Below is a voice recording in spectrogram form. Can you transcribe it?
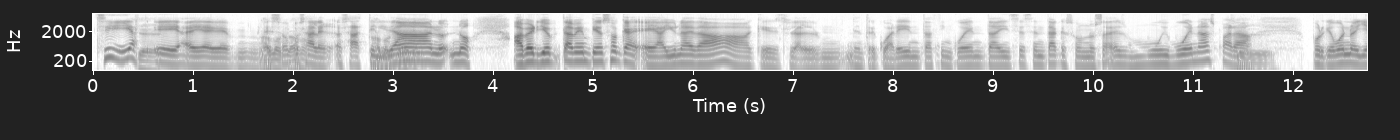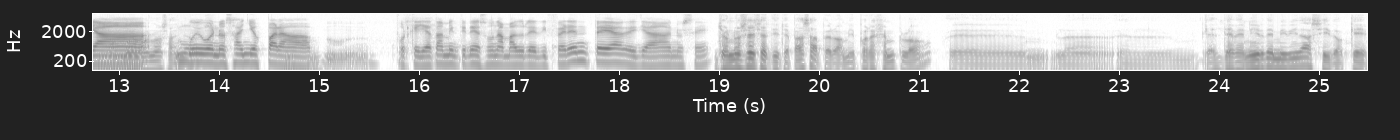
Sí, que- eh, eh, eh, Claro, eso, pues claro. ale- o sea, Claro, actividad, no, no. A ver, yo también pienso que eh, hay una edad que es de entre 40, 50 y 60 que son unas edades muy buenas para, sí, porque bueno, ya buenos muy buenos años para, mm, porque ya también tienes una madurez diferente, ya no sé. Yo no sé si a ti te pasa, pero a mí, por ejemplo, eh, la- el, el devenir de mi vida ha sido que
